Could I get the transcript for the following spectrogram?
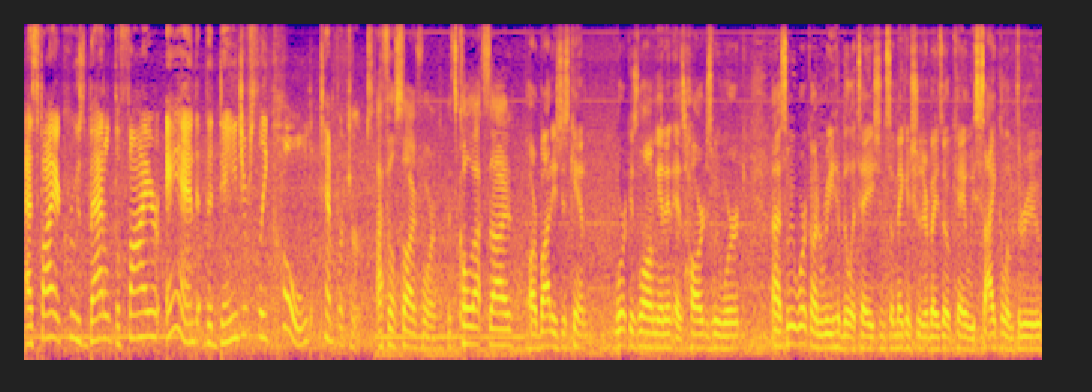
as fire crews battled the fire and the dangerously cold temperatures. I feel sorry for them. It's cold outside. Our bodies just can't work as long in it, as hard as we work. Uh, so we work on rehabilitation, so making sure that everybody's okay. We cycle them through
